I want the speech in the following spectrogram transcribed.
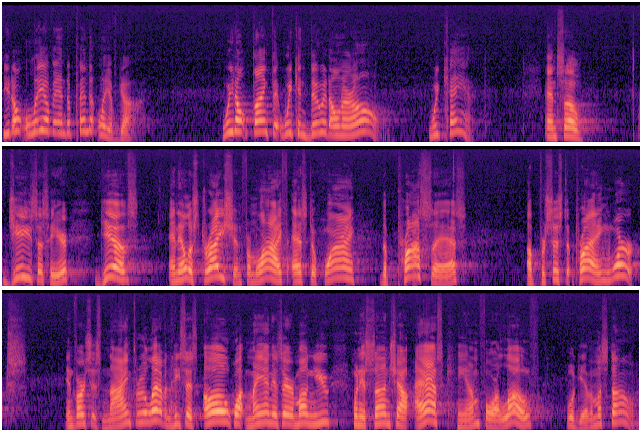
You don't live independently of God. We don't think that we can do it on our own. We can't. And so, Jesus here gives an illustration from life as to why the process of persistent praying works. In verses 9 through 11, he says, Oh, what man is there among you when his son shall ask him for a loaf, will give him a stone?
